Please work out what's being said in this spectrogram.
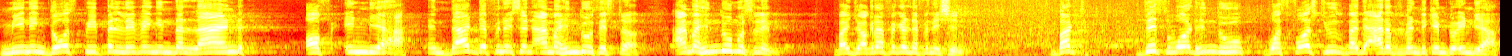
meaning those people living in the land of India. In that definition, I'm a Hindu, sister. I'm a Hindu Muslim by geographical definition. But this word Hindu was first used by the Arabs when they came to India.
